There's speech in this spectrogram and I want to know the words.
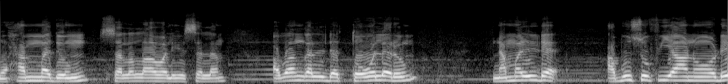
முஹம்மதும் சல்லல்லா அலி வல்லம் அவங்களோட தோழரும் நம்மள்ட அபு சுஃபியானோடு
